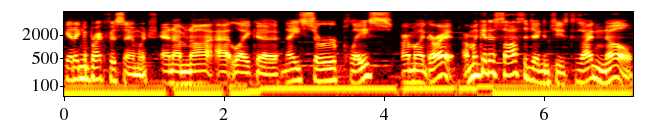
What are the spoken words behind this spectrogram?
getting a breakfast sandwich and I'm not at like a nicer place, I'm like, all right, I'm gonna get a sausage, egg, and cheese because I know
